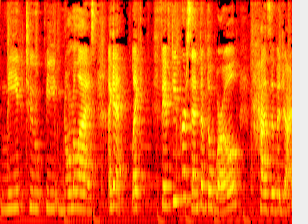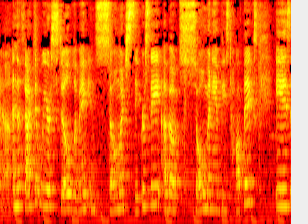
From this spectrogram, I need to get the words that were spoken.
need to be normalized. Again, like 50% of the world has a vagina. And the fact that we are still living in so much secrecy about so many of these topics is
